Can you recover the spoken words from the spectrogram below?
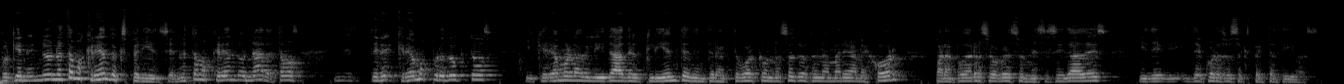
Porque no, no, estamos creando experiencia, no estamos creando nada, estamos, creamos productos y creamos la habilidad del cliente de interactuar con nosotros de una manera mejor para poder resolver sus necesidades y de, de acuerdo a sus expectativas.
